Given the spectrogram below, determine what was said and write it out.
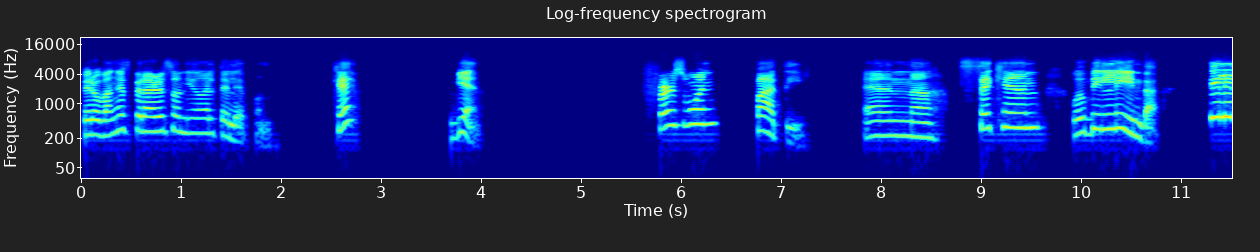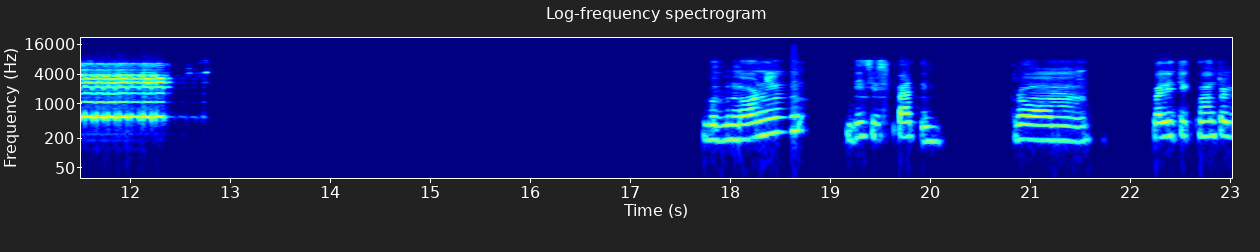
Pero van a esperar el sonido del teléfono, ok. Bien. First one, Patty. And uh, second will be Linda. Good morning. This is Patty from Quality Control.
